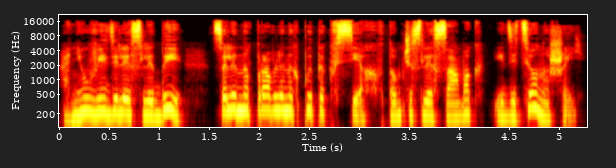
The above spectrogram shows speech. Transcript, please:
они увидели следы целенаправленных пыток всех, в том числе самок и детенышей.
